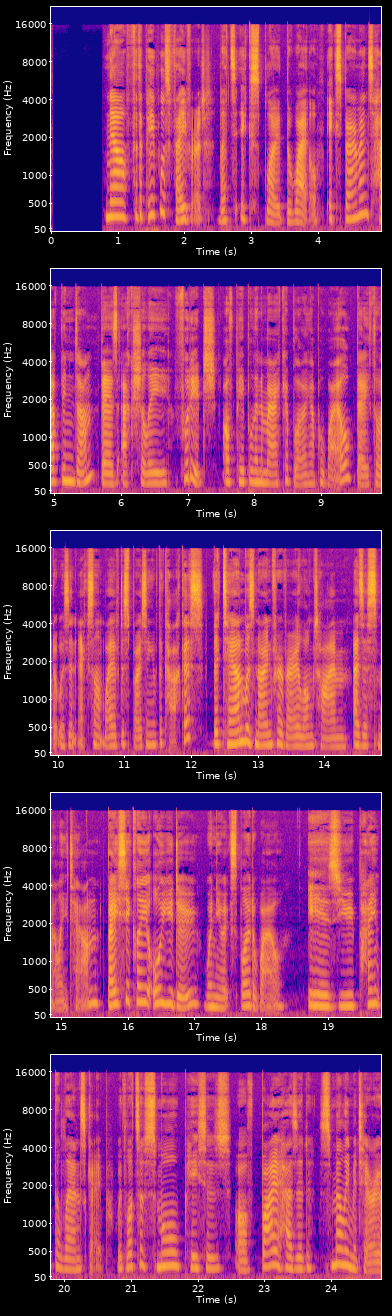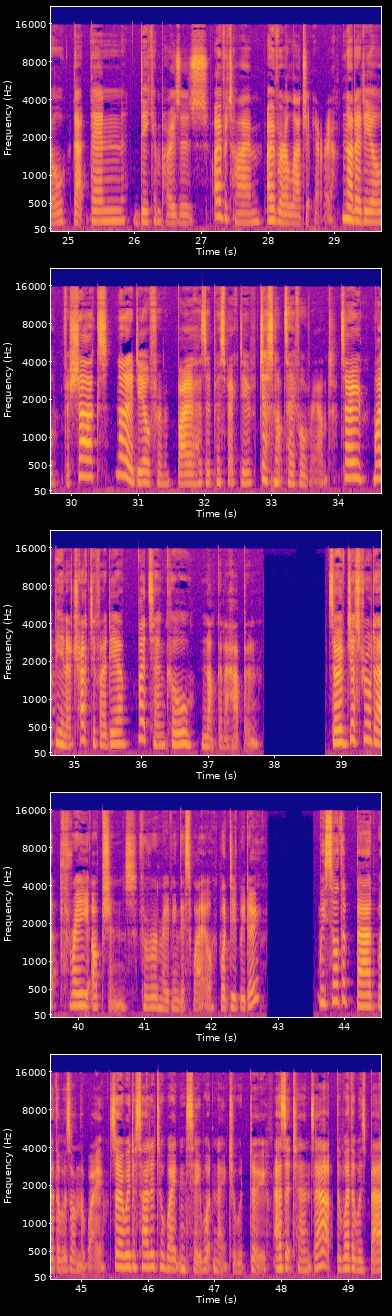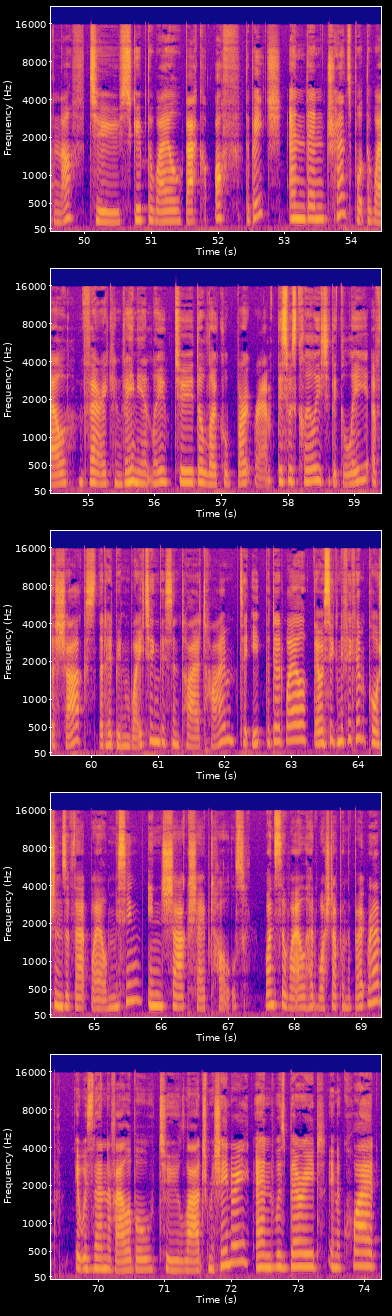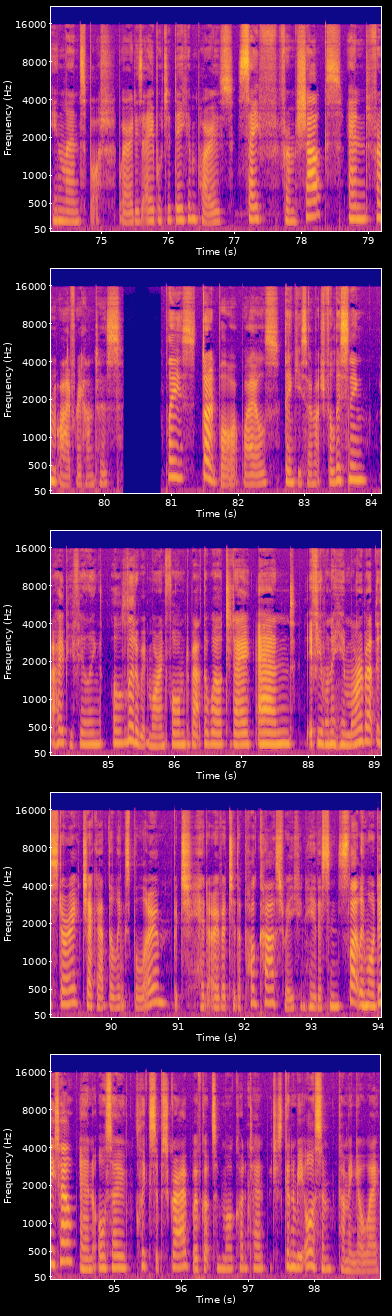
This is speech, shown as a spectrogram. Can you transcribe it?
Now, for the people's favourite, let's explode the whale. Experiments have been done. There's actually footage of people in America blowing up a whale. They thought it was an excellent way of disposing of the carcass. The town was known for a very long time as a smelly town. Basically, all you do when you explode a whale is you paint the landscape with lots of small pieces of biohazard, smelly material that then decomposes over time over a larger area. Not ideal for sharks, not ideal from a biohazard perspective, just not safe all round. So, might be an attractive idea, might sound cool, not going to happen. So, we've just ruled out three options for removing this whale. What did we do? We saw that bad weather was on the way, so we decided to wait and see what nature would do. As it turns out, the weather was bad enough to scoop the whale back off the beach and then transport the whale very conveniently to the local boat ramp. This was clearly to the glee of the sharks that had been waiting this entire time to eat the dead whale. There were significant portions of that whale missing in shark shaped holes. Once the whale had washed up on the boat ramp, it was then available to large machinery and was buried in a quiet inland spot where it is able to decompose, safe from sharks and from ivory hunters. Please don't blow up whales. Thank you so much for listening. I hope you're feeling a little bit more informed about the world today. And if you want to hear more about this story, check out the links below, which head over to the podcast where you can hear this in slightly more detail. And also click subscribe. We've got some more content, which is going to be awesome coming your way.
